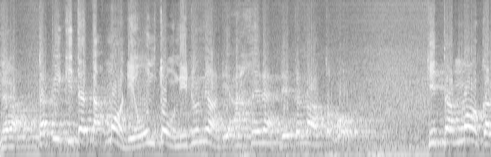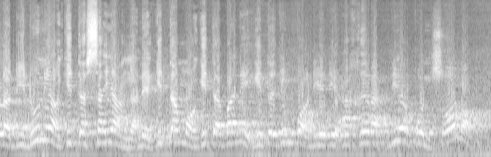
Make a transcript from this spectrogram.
ya. tapi kita tak mau dia untung di dunia di akhirat dia kena teruk. Kita mau kalau di dunia kita sayang kat dia kita mau kita balik kita jumpa dia di akhirat dia pun seronok.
